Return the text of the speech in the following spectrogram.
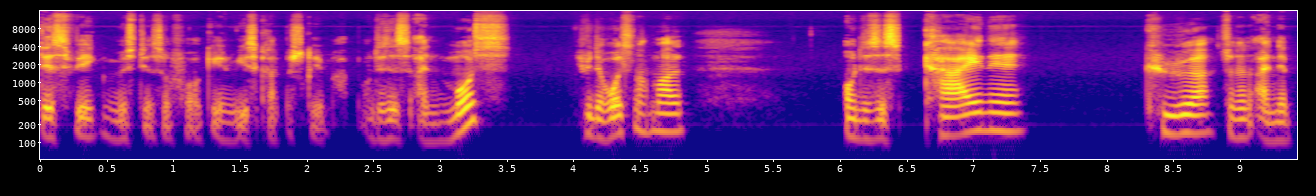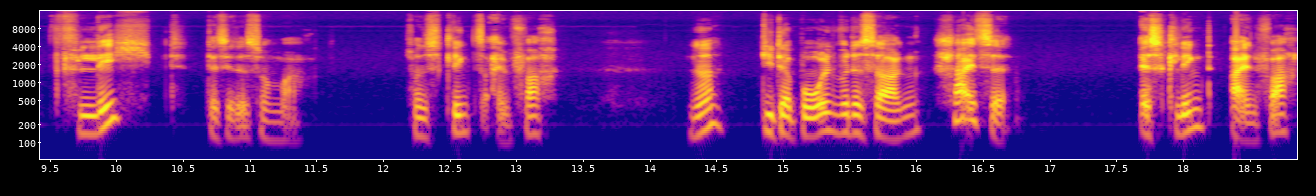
Deswegen müsst ihr so vorgehen, wie ich es gerade beschrieben habe. Und es ist ein Muss, ich wiederhole es nochmal, und es ist keine Kür, sondern eine Pflicht, dass ihr das so macht. Sonst klingt es einfach, ne? Dieter Bohlen würde sagen, scheiße. Es klingt einfach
